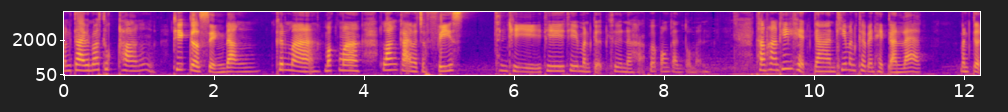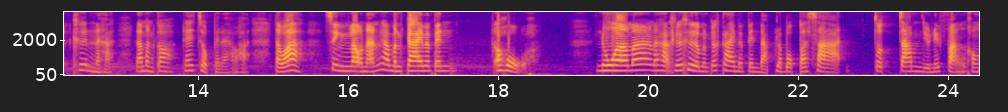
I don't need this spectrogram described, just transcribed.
มันกลายเป็นว่าทุกครั้งที่เกิดเสียงดังขึ้นมามาก ๆ ร่างกายมันจะฟรีซทันทีที่ที่มันเกิดขึ้นนะคะ เพื่อป้องกันตัวมัน ทั้งๆที่เหตุการณ์ที่มันเคยเป็นเหตุการณ์แรก มันเกิดขึ้นนะคะ แล้วมันก็ได้จบไปแล้วค่ะ แต่ว่าสิ่งเหล่านั้นค่ะ มันกลายมาเป็น โอ้โห นัวมากนะคะ ก็คือมันก็กลายมาเป็นแบบระบบประสาทจดจำอยู่ในฝังของ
